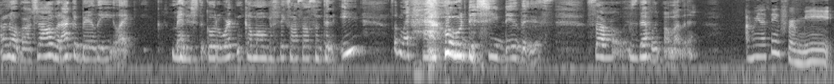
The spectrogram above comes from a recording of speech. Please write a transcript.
I don't know about y'all, but I could barely like manage to go to work and come home and fix myself something to eat. So I'm like, how did she do this? So it's definitely my mother. I mean, I think for me,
